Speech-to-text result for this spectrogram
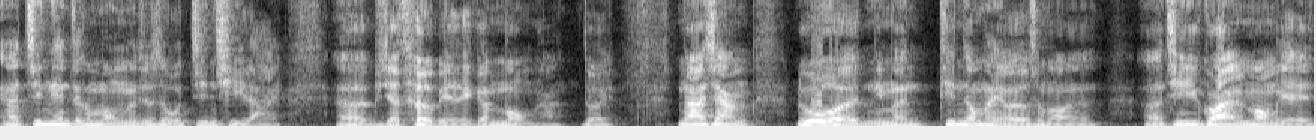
呃，今天这个梦呢，就是我近期来呃比较特别的一个梦啊。对，那像如果你们听众朋友有什么呃奇奇怪怪的梦，也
